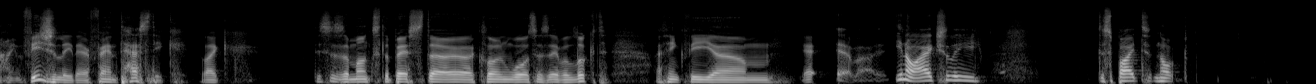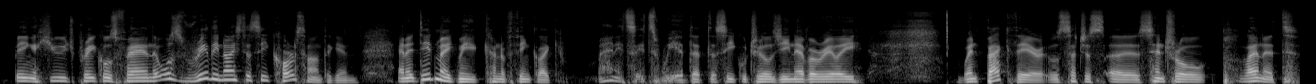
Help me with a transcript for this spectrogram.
I mean, visually they're fantastic. Like this is amongst the best uh, Clone Wars has ever looked. I think the um, eh, eh, you know I actually, despite not being a huge prequels fan, it was really nice to see Coruscant again, and it did make me kind of think like, man, it's it's weird that the sequel trilogy never really went back there. It was such a central planet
